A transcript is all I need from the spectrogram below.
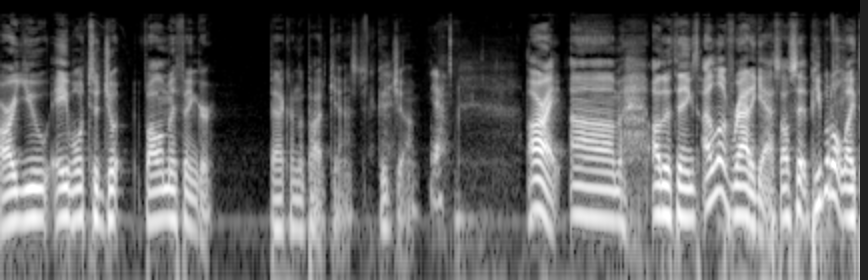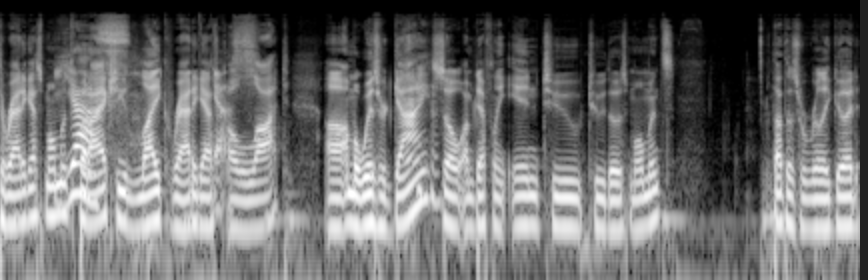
Are you able to jo- follow my finger back on the podcast? Good job. Yeah. All right. Um, other things. I love Radagast. I'll say people don't like the Radagast moments, but I Yes. actually like Radagast Yes. a lot. Uh, I'm a wizard guy, so I'm definitely into to those moments. I thought those were really good.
